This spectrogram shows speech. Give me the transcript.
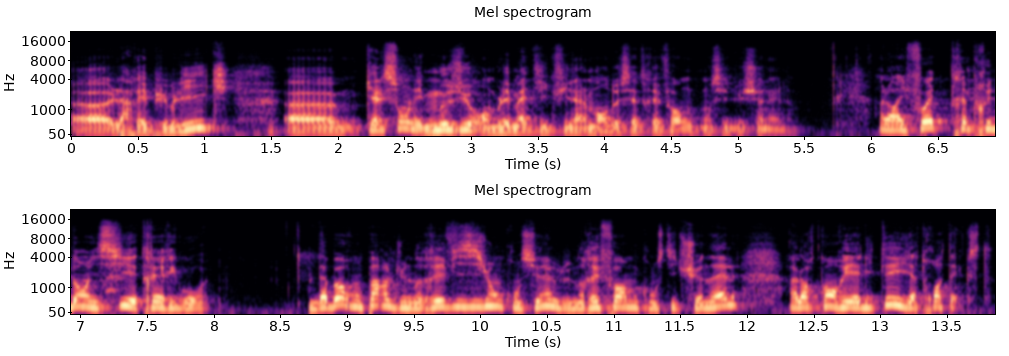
euh, la République? Euh, Quelles sont les mesures emblématiques finalement de cette réforme constitutionnelle? Alors il faut être très prudent ici et très rigoureux. D'abord, on parle d'une révision constitutionnelle d'une réforme constitutionnelle, alors qu'en réalité, il y a trois textes.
